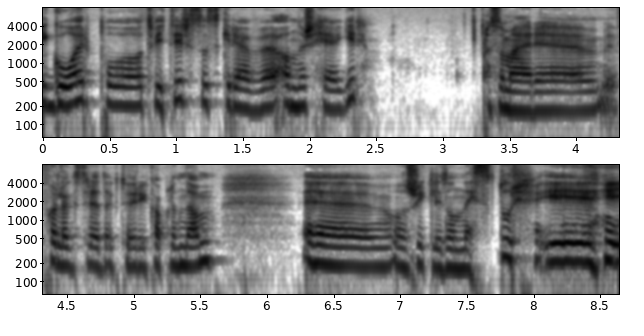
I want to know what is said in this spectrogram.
I går på Twitter så skrev Anders Heger, som er forlagsredaktør i Cappelen Dam, og skikkelig sånn nestor i, i,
